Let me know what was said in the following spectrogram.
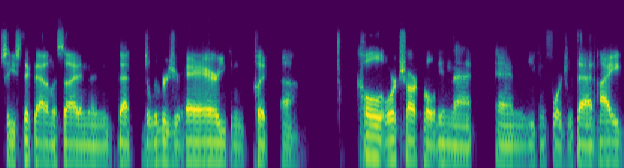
so you stick that on the side, and then that delivers your air. You can put uh, coal or charcoal in that and you can forge with that. I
